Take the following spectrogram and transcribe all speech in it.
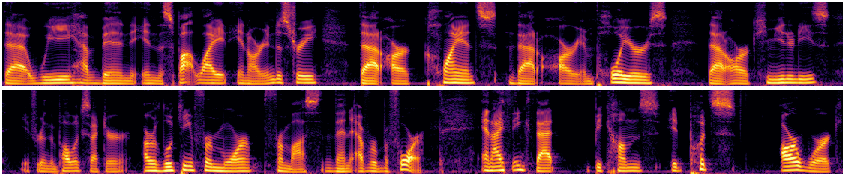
that we have been in the spotlight in our industry, that our clients, that our employers, that our communities, if you're in the public sector, are looking for more from us than ever before. And I think that becomes, it puts our work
